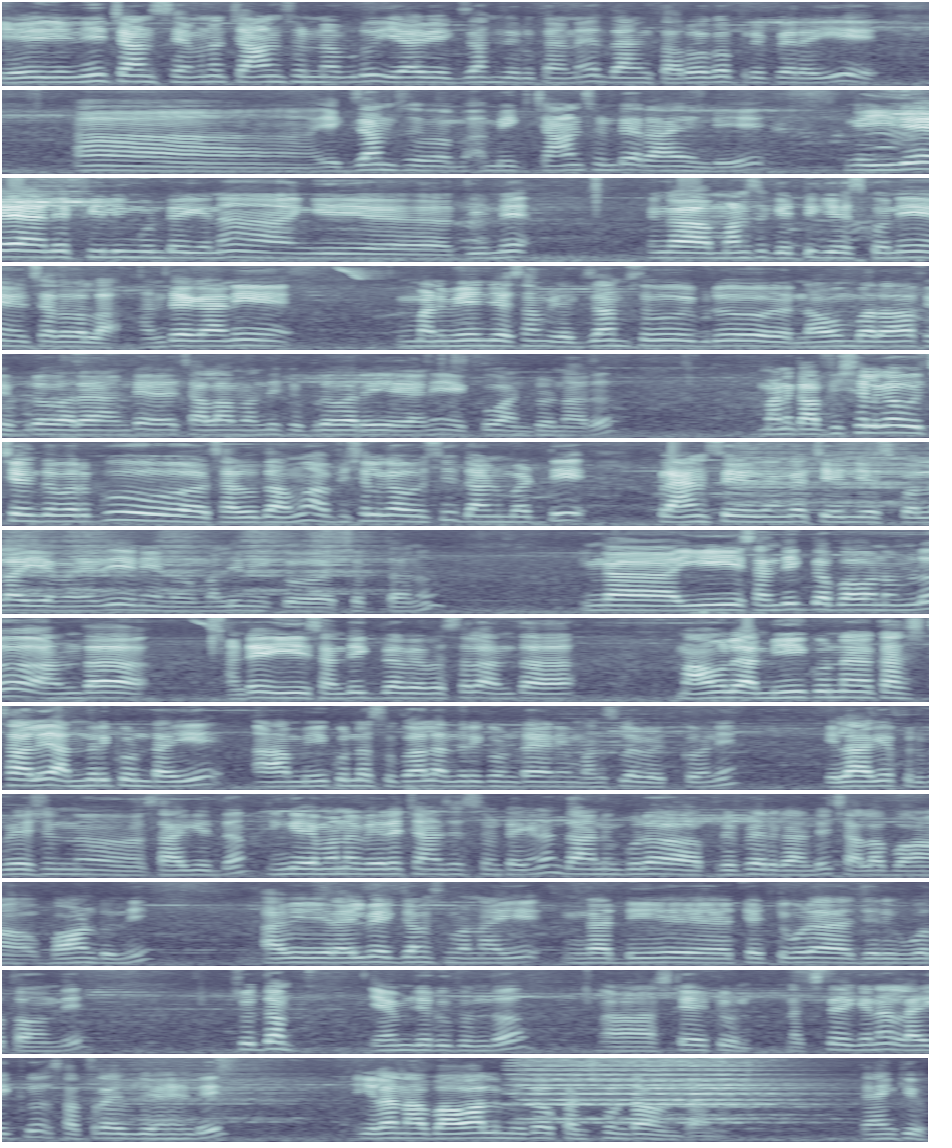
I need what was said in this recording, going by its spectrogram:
ఏ ఎనీ ఛాన్స్ ఏమైనా ఛాన్స్ ఉన్నప్పుడు ఏ ఎగ్జామ్స్ జరుగుతున్నాయి దానికి తరువుగా ప్రిపేర్ అయ్యి ఎగ్జామ్స్ మీకు ఛాన్స్ ఉంటే రాయండి. ఇంకా ఇదే అనే ఫీలింగ్ ఉంటే గిన ఇంక దీన్నే ఇంకా మనసు గట్టిగా చేసుకొని చదవాల. అంతేగాని మనం ఏం చేస్తాం? ఎగ్జామ్స్ ఇప్పుడు నవంబరా ఫిబ్రవరి అంటే చాలామంది ఫిబ్రవరి అని ఎక్కువ అంటున్నారు. మనకు అఫీషియల్గా వచ్చేంత వరకు చదువుతాము అఫీషియల్గా వచ్చి దాన్ని బట్టి ప్లాన్స్ ఏ విధంగా చేంజ్ చేసుకోవాలా ఏమనేది నేను మళ్ళీ మీకు చెప్తాను. ఇంకా ఈ సందిగ్ధ భవనంలో అంతా అంటే ఈ సందిగ్ధ వ్యవస్థలో అంతా మామూలుగా మీకున్న కష్టాలే అందరికీ ఉంటాయి. ఆ మీకున్న సుఖాలు అందరికీ ఉంటాయని మనసులో పెట్టుకొని ఇలాగే ప్రిపరేషన్ సాగిద్దాం. ఇంకా ఏమైనా వేరే ఛాన్సెస్ ఉంటే కానీ దానికి కూడా ప్రిపేర్ కాండి. చాలా బా బాగుంటుంది. అవి రైల్వే ఎగ్జామ్స్ ఉన్నాయి ఇంకా డిఏ టెట్ కూడా జరిగిపోతూ ఉంది. చూద్దాం ఏం జరుగుతుందో. Stay tune. నచ్చితే కన్నా లైక్ సబ్స్క్రైబ్ చేయండి. ఇలా నా భావాలు మీతో పంచుకుంటూ ఉంటాను. Thank you.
